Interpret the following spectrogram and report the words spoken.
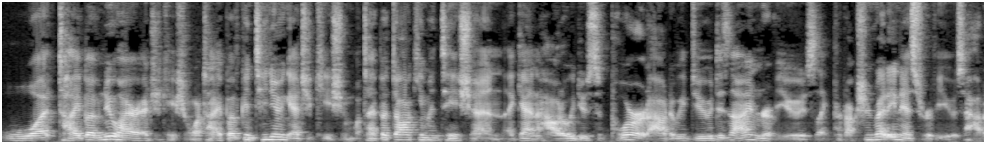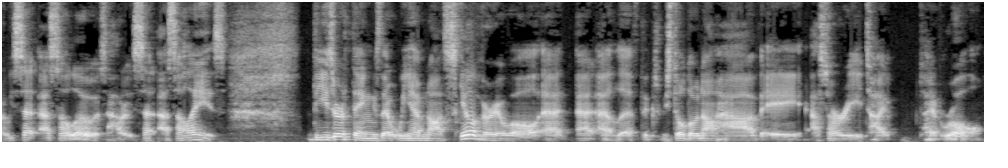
what type of new higher education, what type of continuing education, what type of documentation. Again, how do we do support? How do we do design reviews, like production readiness reviews? How do we set SLOs? How do we set SLAs? These are things that we have not scaled very well at, at, at Lyft because we still do not have a SRE type type role.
